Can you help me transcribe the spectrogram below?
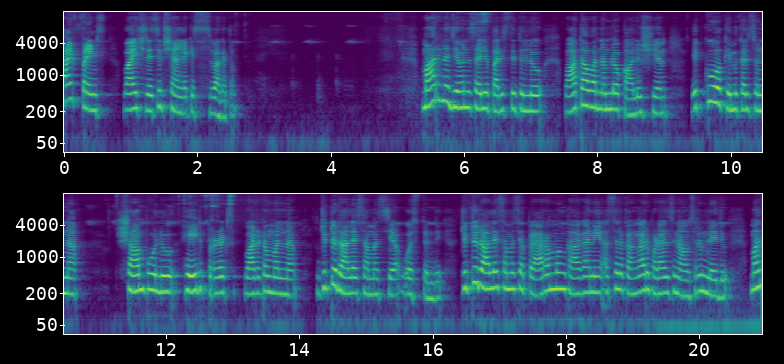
హాయ్ ఫ్రెండ్స్ వాయిస్ రెసిపీ ఛానల్కి స్వాగతం. మారిన జీవనశైలి పరిస్థితుల్లో వాతావరణంలో కాలుష్యం ఎక్కువ కెమికల్స్ ఉన్న షాంపూలు హెయిర్ ప్రొడక్ట్స్ వాడటం వలన జుట్టు రాలే సమస్య వస్తుంది. జుట్టు రాలే సమస్య ప్రారంభం కాగానే అస్సలు కంగారు పడాల్సిన అవసరం లేదు. మన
